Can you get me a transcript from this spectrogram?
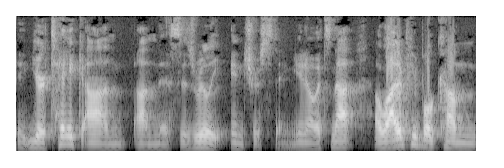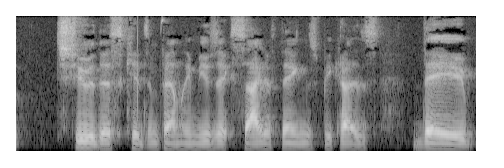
your take on on this is really interesting. You know, it's not a lot of people come to this kids and family music side of things because they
